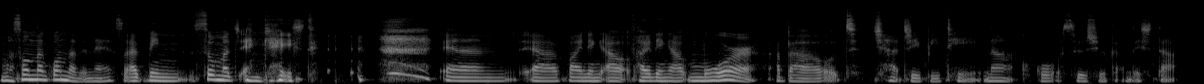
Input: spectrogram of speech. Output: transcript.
まあそんなこんなでね。So I've been so much engaged and uh, finding out finding out more about ChatGPT なここ数週間でした。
